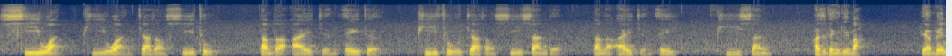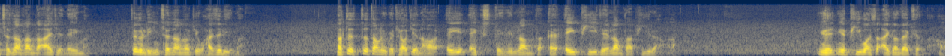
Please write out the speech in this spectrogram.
c one p one 加上 c two lambda i 减 a 的 p two 加上 c 三的 lambda i 减 a p 三，还是等于零吧？两边乘上 lambda i 减 a 嘛，这个零乘上去结果还是零嘛？那这这当然有个条件了哈，a x 等于 lambda，哎，a p 等于 lambda p 了啊，因为因为 p one 是 eigenvector 嘛哈，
